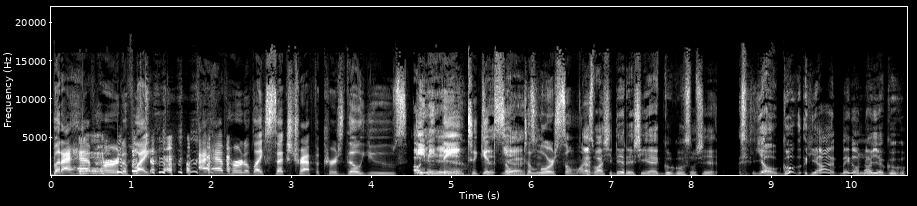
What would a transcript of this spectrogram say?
but I have heard of like I have heard of like sex traffickers. They'll use Oh, yeah, yeah, anything yeah. to get To- some yeah, to to- lure someone. That's why she did it. She had Google some shit. Yo, Google, y'all, they gonna know your Google.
